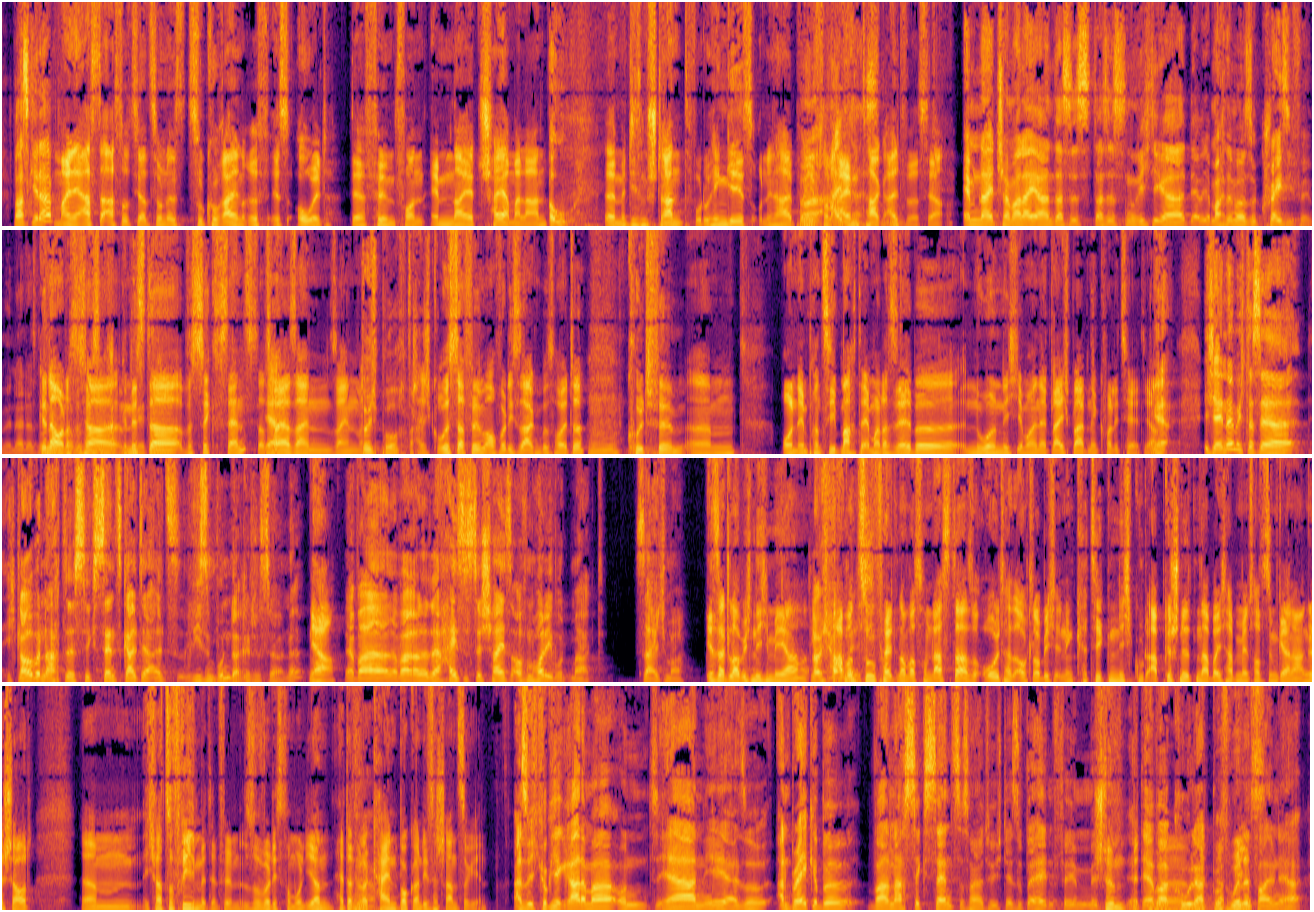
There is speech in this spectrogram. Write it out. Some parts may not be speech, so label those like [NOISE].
Was geht ab? Meine erste Assoziation ist zu Korallenriff ist Old, der Film von M. Night Shyamalan. Oh. Äh, mit diesem Strand, wo du hingehst und innerhalb Ah, von einem. Tag alt wirst, ja. M. Night Shyamalan, das ist, das ist ein richtiger, der macht immer so crazy Filme. Ne? Das Genau, das ist ja. Mr. The Sixth Sense. Das Ja. war ja sein, sein Durchbruch. wahrscheinlich größter Film auch, würde ich sagen, bis heute. Mhm. Kultfilm. Ähm, und im Prinzip macht er immer dasselbe, nur nicht immer in der gleichbleibenden Qualität, ja. Ja. Ich erinnere mich, dass er, ich glaube, nach The Sixth Sense galt er als Riesenwunderregisseur, ne? Ja. Er war, da war er der heißeste Scheiß auf dem Hollywood-Markt, sag ich mal. Ist er, glaube ich, nicht mehr. Glaub ich Ab und nicht. zu fällt noch was vom Laster. Also Old hat auch, glaube ich, in den Kritiken nicht gut abgeschnitten, aber ich habe mir trotzdem gerne angeschaut. Ähm, ich war zufrieden mit dem Film, so würde ich es formulieren. Hätte auf jeden Fall keinen Bock, an diesen Strand zu gehen. Also ich gucke hier gerade mal und ja, nee, also Unbreakable war nach Sixth Sense, das war natürlich der Superheldenfilm mit, Stimmt, äh, mit, der war äh, cool, hat, Bruce Willis. gefallen, ja.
